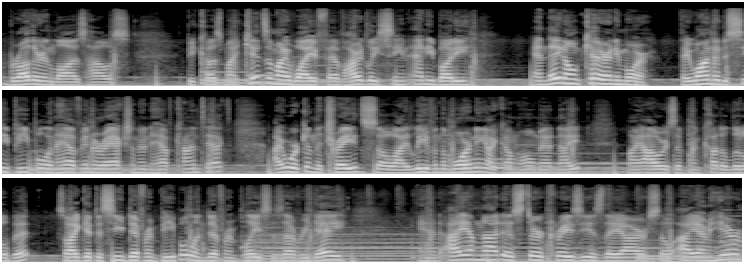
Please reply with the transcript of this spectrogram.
brother in law's house because my kids and my wife have hardly seen anybody and they don't care anymore. They wanted to see people and have interaction and have contact. I work in the trades, so I leave in the morning, I come home at night. My hours have been cut a little bit. So I get to see different people in different places every day. And I am not as stir crazy as they are, so I am here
